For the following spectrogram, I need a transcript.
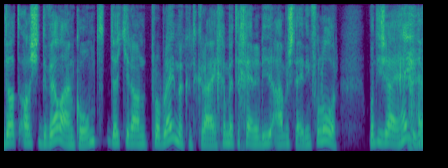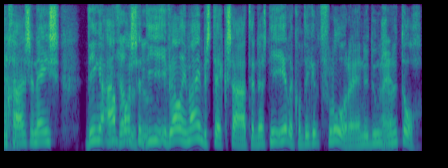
dat als je er wel aankomt, dat je dan problemen kunt krijgen met degene die de aanbesteding verloor. Want die zei, hé, hey, nu gaan ze ineens dingen aanpassen die wel in mijn bestek zaten. En dat is niet eerlijk, want ik heb het verloren. En nu doen Oh ze ja. het toch.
